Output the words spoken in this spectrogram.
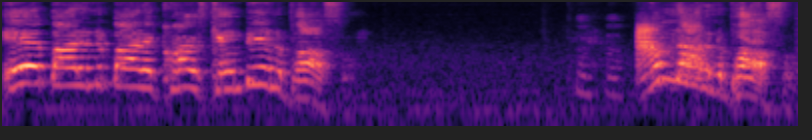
Everybody in the body of Christ can't be an apostle. I'm not an apostle.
